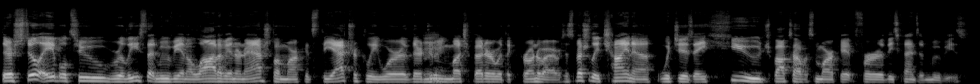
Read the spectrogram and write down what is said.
they're still able to release that movie in a lot of international markets theatrically, where they're mm. doing much better with the coronavirus, especially China, which is a huge box office market for these kinds of movies.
